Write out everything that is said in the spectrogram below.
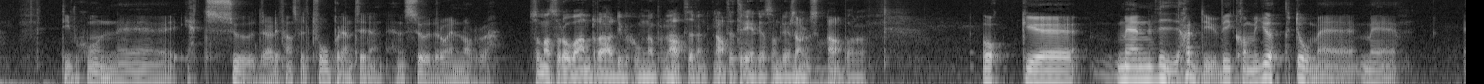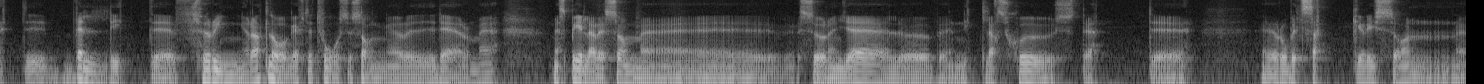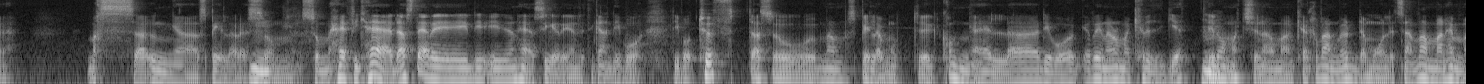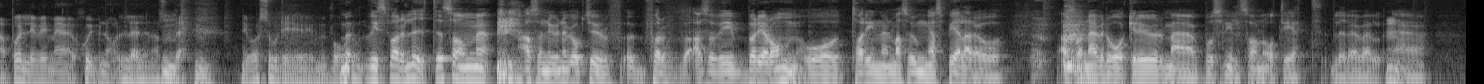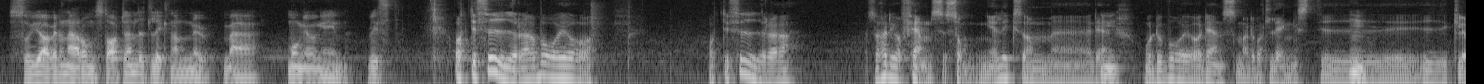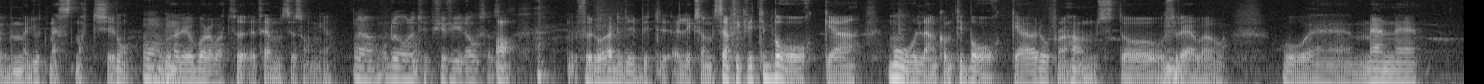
division 1 södra. Det fanns väl två på den tiden. En södra och en norra. Som alltså då var andra divisionen på den här Ja, tiden. ja. Inte tredje som det är nu. Ja. Bara. Och, eh, men vi, hade ju, vi kom ju upp då med, med ett eh, väldigt föryngrat lag efter två säsonger i där med, med spelare som eh, Sören Järlöv, Niklas Sjöstedt, eh, Robert Zachrisson. Eh, massa unga spelare Mm. som, som här fick härdas där i, i den här serien lite grann. Det var, det var tufft alltså. Man spelade mot eh, Kongahälla. Det var rena rama kriget i Mm. de matcherna. Man kanske vann med uddamålet. Sen vann man hemma på Ullevi med 7-0 eller något sånt Mm. där. Mm. Det var så det var. Men visst var det lite som, alltså nu när vi åkte ur, för, alltså vi börjar om och tar in en massa unga spelare och Alltså när vi då åker ur med Bosse Nilsson 81 blir det väl. Mm. Eh, så gör vi den här omstarten lite liknande nu med många unga in. Visst? 84 var jag... 84 så hade jag fem säsonger liksom eh, där. Mm. Och då var jag den som hade varit längst i, Mm. i klubben, gjort mest matcher då. Mm. Då hade jag bara varit fem säsonger. Ja, och då var det typ 24 också. så. Ja. För då hade vi bytt, liksom, sen fick vi tillbaka, Målan kom tillbaka då från Halmstad och Mm. sådär va. Och, och, eh, men eh,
